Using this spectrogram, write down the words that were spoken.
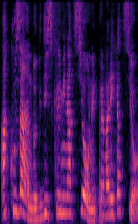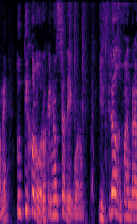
accusando di discriminazione e prevaricazione tutti coloro che non si adeguano. Il filosofo Andrea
